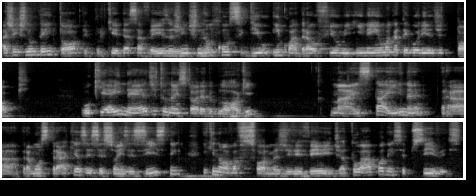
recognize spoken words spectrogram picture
A gente não tem top, porque dessa vez a gente não conseguiu enquadrar o filme em nenhuma categoria de top. O que é inédito na história do blog, mas tá aí, né? para mostrar que as exceções existem e que novas formas de viver e de atuar podem ser possíveis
